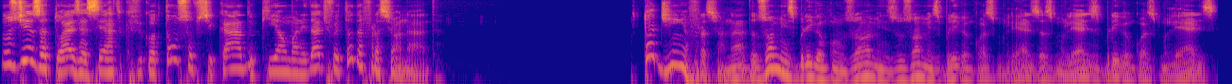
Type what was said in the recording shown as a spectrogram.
Nos dias atuais, é certo que ficou tão sofisticado que a humanidade foi toda fracionada todinha fracionada. Os homens brigam com os homens, os homens brigam com as mulheres, as mulheres brigam com as mulheres,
